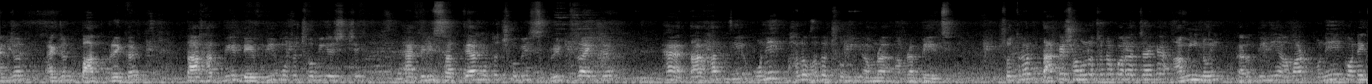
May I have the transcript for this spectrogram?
একজন একজন পাথ ব্রেকার তার হাত দিয়ে দেবরির মতো ছবি এসছে হ্যাঁ তিনি সত্যার মতো ছবি স্ক্রিপ্ট রাইটার হ্যাঁ তার হাত দিয়ে অনেক ভালো ভালো ছবি আমরা আমরা পেয়েছি সুতরাং তাকে সমালোচনা করার জায়গায় আমি নই, কারণ তিনি আমার অনেক অনেক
